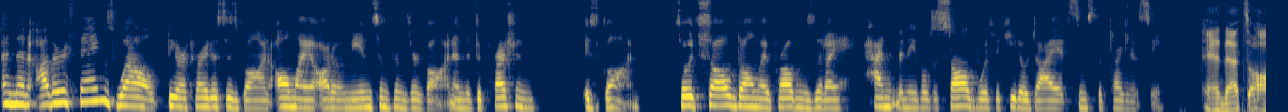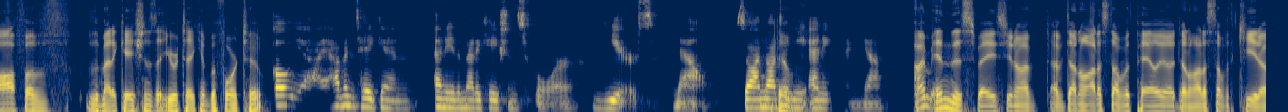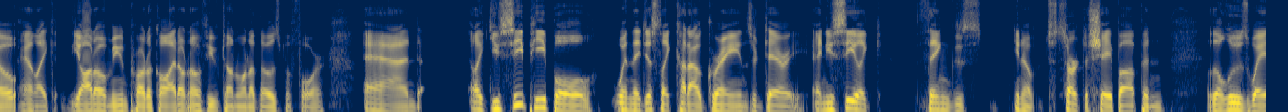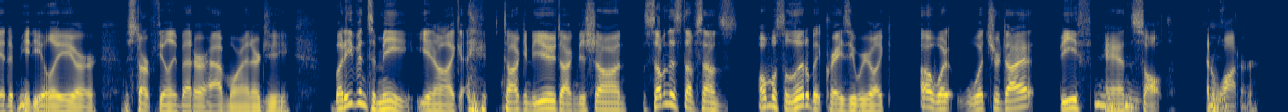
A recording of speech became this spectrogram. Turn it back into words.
And then other things, well, the arthritis is gone, all my autoimmune symptoms are gone, and the depression is gone. So it solved all my problems that I hadn't been able to solve with the keto diet since the pregnancy. And that's off of the medications that you were taking before too. Oh, yeah. I haven't taken any of the medications for years now. So I'm not taking anything. Yeah. I'm in this space. You know, I've I've done a lot of stuff with paleo, I've done a lot of stuff with keto, and like the autoimmune protocol. I don't know if you've done one of those before, and like you see people when they just like cut out grains or dairy, and you see like things you know start to shape up, and they'll lose weight immediately, or start feeling better, or have more energy. But even to me, you know, like talking to you, talking to Shawn, some of this stuff sounds almost a little bit crazy. Where you're like, oh, what what's your diet? Beef and Mhm. salt and water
